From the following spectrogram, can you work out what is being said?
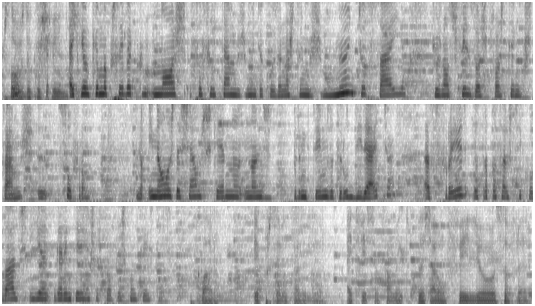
pessoas do que os filhos. Aquilo que eu me apercebo é que nós facilitamos muita coisa. Nós temos muito receio que os nossos filhos ou as pessoas de quem gostamos eh, sofram. Não- e não as deixamos sequer, não, não lhes permitimos a ter o direito a sofrer e ultrapassar as dificuldades e a garantirem as suas próprias conquistas. Claro, eu percebo o que estás a dizer. É difícil realmente deixar um filho sofrer.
